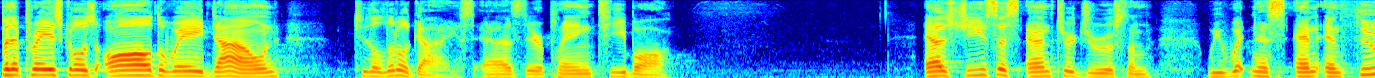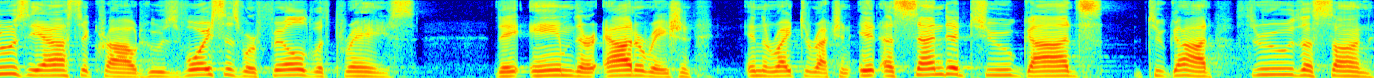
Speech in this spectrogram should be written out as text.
But the praise goes all the way down to the little guys as they're playing t-ball. As Jesus entered Jerusalem, we witness an enthusiastic crowd whose voices were filled with praise. They aimed their adoration in the right direction. It ascended to God's to God through the Son.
